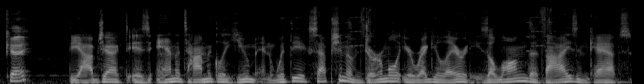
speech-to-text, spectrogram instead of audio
Okay. The object is anatomically human with the exception of dermal irregularities along the thighs and calves,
